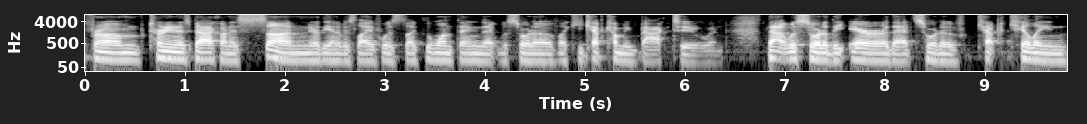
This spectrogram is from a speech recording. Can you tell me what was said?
from turning his back on his son near the end of his life was like the one thing that was sort of like he kept coming back to, and that was sort of the error that sort of kept killing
